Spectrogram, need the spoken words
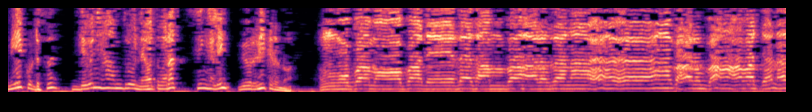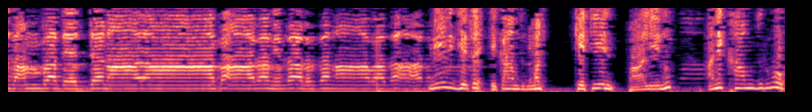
මේ කොටස දෙවනි හාමුදුරුවෝ නැවතවරක් සිංහලෙන් විවරණය කරනවා. උපමෝපදේශ සම්පහරසන කර්භවචන සම්ප්‍රදෙජ්ජනාකාර නිදර්ශනාවදාර මේ විදිහට එක හාමුදුරුවමක් කෙටියෙන් පාලියෙනුත් අනෙක් හාමුදුරුවෝ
